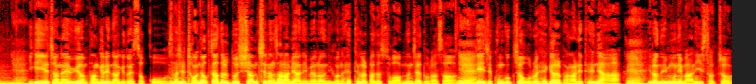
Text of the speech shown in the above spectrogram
음, 예. 이게 예전에 위헌 판결이 나기도 했었고 사실 음. 전역자들도 시험 치는 사람이 아니면은 이거는 혜택을 받을 수가 없는 제도라서 예. 이게 이제 궁극적으로 해결 방안이 되냐 예. 이런 의문이 많이 있었죠.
